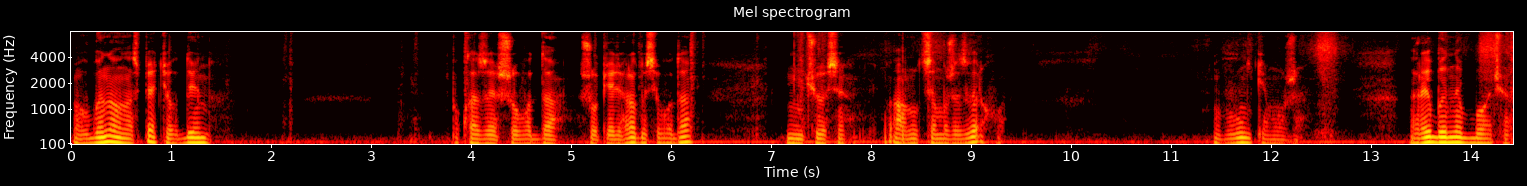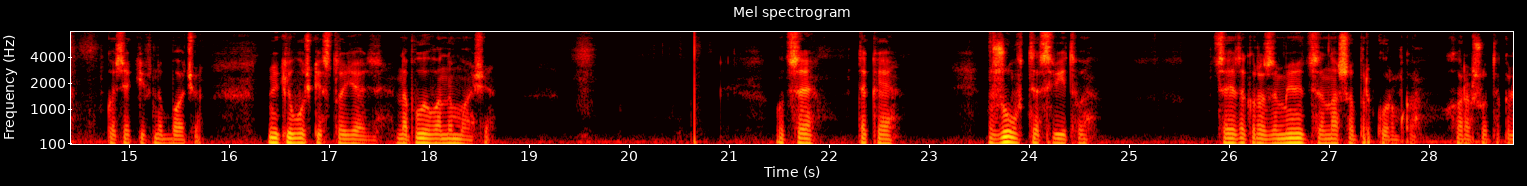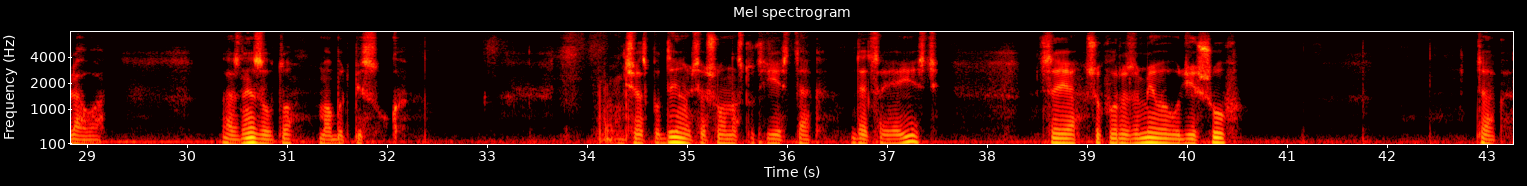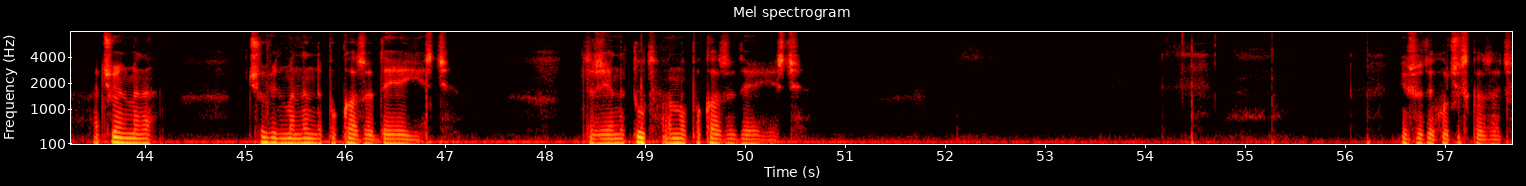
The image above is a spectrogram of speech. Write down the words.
Глибина у нас 5,1. Показує, що вода. Що 5 градусів вода. Нічого. А, ну це може зверху. В лунки може. Риби не бачу. Косяків не бачу. Ну і кілочки стоять. Наплива нема ще. Оце таке жовте світле. Це, я так розумію, це наша прикормка. Хорошо так лягла. А знизу то, мабуть, пісок. Зараз подивимося, що у нас тут є. Так, де це я є? Це я, щоб ви розуміли, одійшов. Так, а чого він мене. Чого він мене не показує, де я є? Це ж я не тут, а ну показує, де я є. І що ти хочеш сказати?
